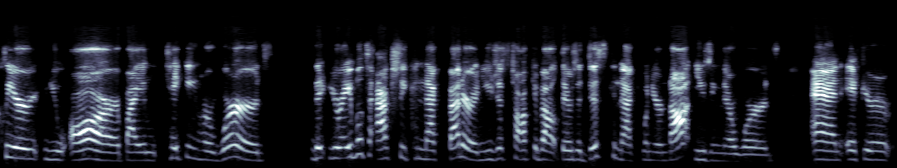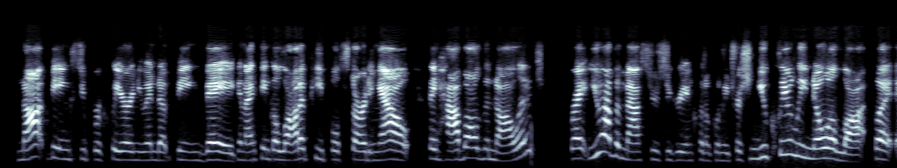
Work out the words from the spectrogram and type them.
clear you are by taking her words that you're able to actually connect better and you just talked about there's a disconnect when you're not using their words and if you're not being super clear and you end up being vague and i think a lot of people starting out they have all the knowledge right? You have a master's degree in clinical nutrition. You clearly know a lot, but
